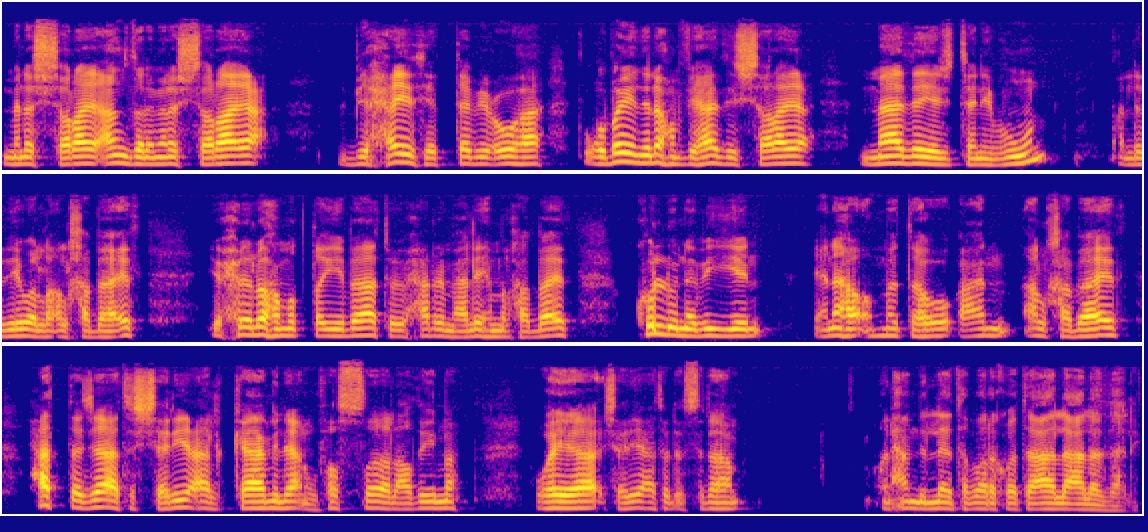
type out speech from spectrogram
من الشرائع أنزل من الشرائع بحيث يتبعوها وبين لهم في هذه الشرائع ماذا يجتنبون الذي هو الخبائث. يحل لهم الطيبات ويحرم عليهم الخبائث. كل نبي ينهى أمته عن الخبائث حتى جاءت الشريعة الكاملة المفصلة العظيمة وهي شريعة الإسلام. والحمد لله تبارك وتعالى على ذلك.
